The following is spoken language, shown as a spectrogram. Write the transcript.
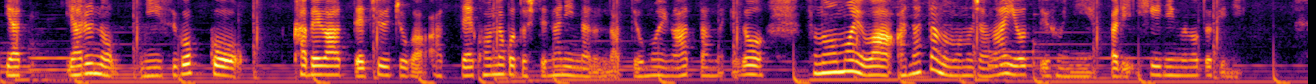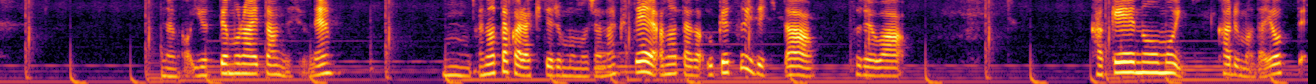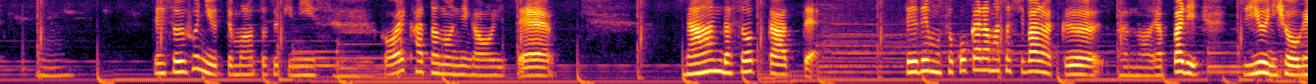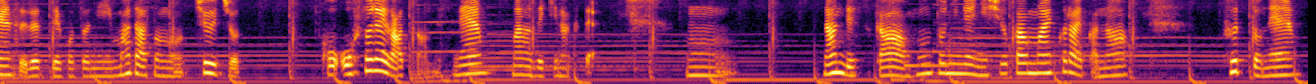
ややるのにすごくこう壁があって躊躇があってこんなことして何になるんだっていう思いがあったんだけどその思いはあなたのものじゃないよっていうふうにやっぱりヒーリングの時になんか言ってもらえたんですよね。うん、あなたから来てるものじゃなくてあなたが受け継いできたそれは家計の思いカルマだよって、でそういうふうに言ってもらった時にすごい肩の荷が下りてなんだそっかって。ででもそこからまたしばらくあのやっぱり自由に表現するっていうことにまだその躊躇こう恐れがあったんですね。まだできなくて。うん。なんですが本当にね2週間前くらいかな。ふっとね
